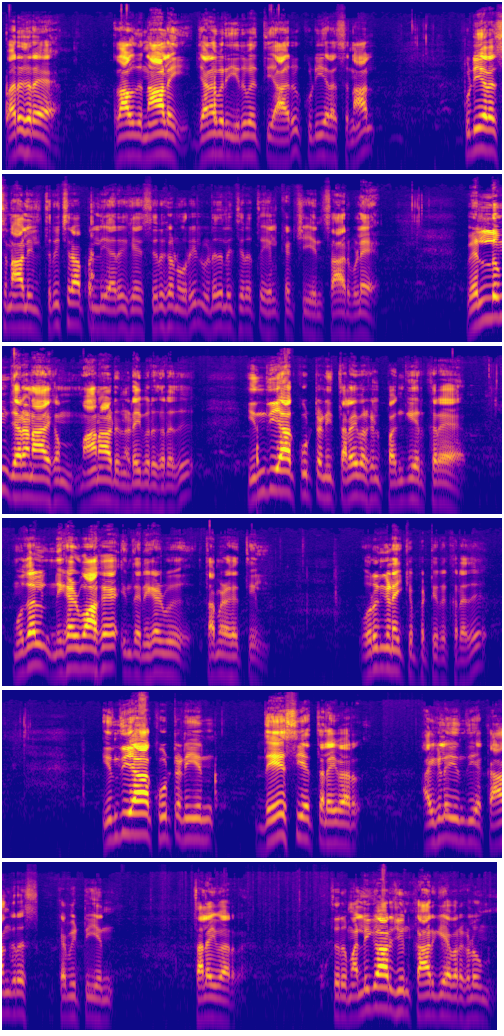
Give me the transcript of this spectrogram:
வருகிற அதாவது நாளை ஜனவரி இருபத்தி ஆறு குடியரசு நாள். குடியரசு நாளில் திருச்சிராப்பள்ளி அருகே சிறுகனூரில் விடுதலை சிறுத்தைகள் கட்சியின் சார்பிலே வெல்லும் ஜனநாயகம் மாநாடு நடைபெறுகிறது. இந்தியா கூட்டணி தலைவர்கள் பங்கேற்கிற முதல் நிகழ்வாக இந்த நிகழ்வு தமிழகத்தில் ஒருங்கிணைக்கப்பட்டிருக்கிறது. இந்தியா கூட்டணியின் தேசிய தலைவர் அகில இந்திய காங்கிரஸ் கமிட்டியின் தலைவர் திரு. மல்லிகார்ஜுன் கார்கே அவர்களும்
